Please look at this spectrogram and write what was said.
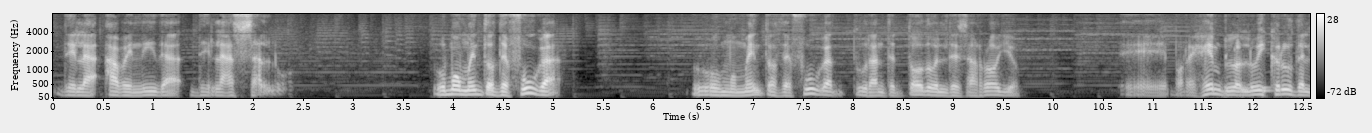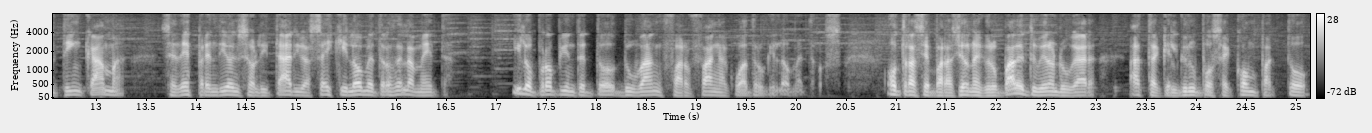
de la Avenida de la Salud. Hubo momentos de fuga, hubo momentos de fuga durante todo el desarrollo. Eh, por ejemplo, Luis Cruz del Team Cama se desprendió en solitario a 6 kilómetros de la meta y lo propio intentó Dubán Farfán a 4 kilómetros. Otras separaciones grupales tuvieron lugar hasta que el grupo se compactó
